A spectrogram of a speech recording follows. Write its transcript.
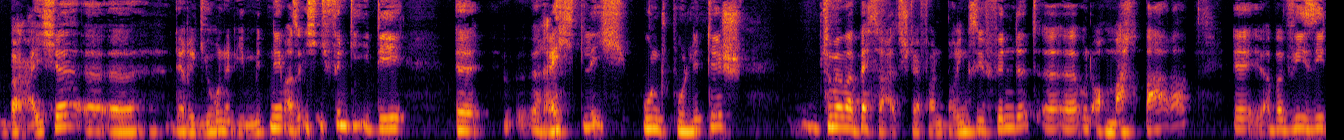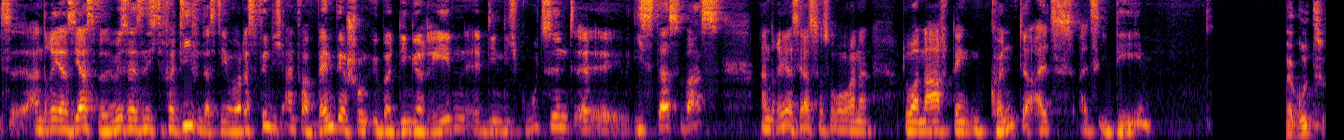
Bereiche äh, äh, der Regionen eben mitnehmen. Also ich, ich finde die Idee äh, rechtlich und politisch zumindest mal besser als Stefan Brink sie findet äh, und auch machbarer. Äh, aber wie sieht Andreas Jasper? Wir müssen jetzt nicht vertiefen das Thema, aber das finde ich einfach, wenn wir schon über Dinge reden, äh, die nicht gut sind, äh, ist das was, Andreas Jasper, wo man darüber nachdenken könnte als, als Idee? Na gut,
